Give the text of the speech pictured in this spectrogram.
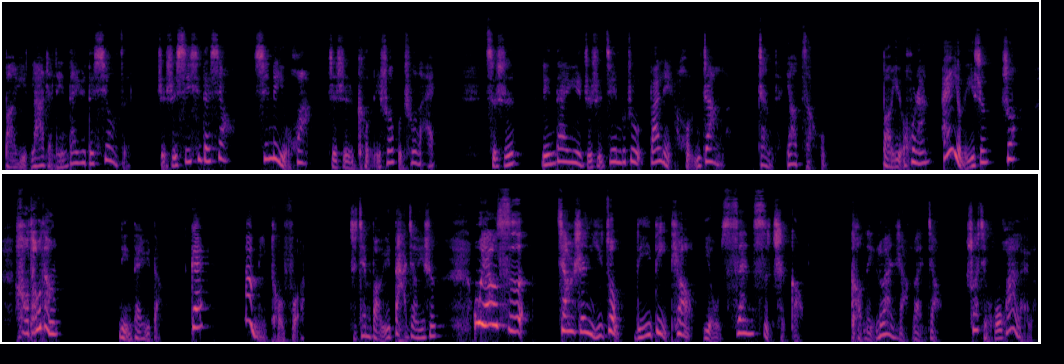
宝玉拉着林黛玉的袖子，只是嘻嘻的笑，心里有话，只是口里说不出来。此时，林黛玉只是禁不住把脸红涨了，正着要走，宝玉忽然哎呦了一声，说。好头疼，林黛玉道：“该，阿弥陀佛。”只见宝玉大叫一声：“我要死！”将身一纵，离地跳有三四尺高，口内乱嚷乱叫，说起胡话来了。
